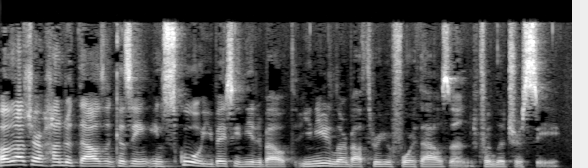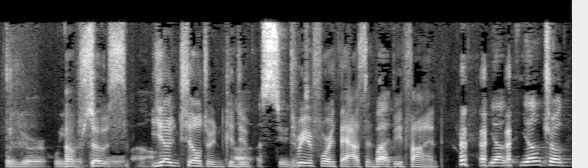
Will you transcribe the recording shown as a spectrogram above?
I'm not sure 100,000 because in, in school you basically need about you need to learn about three or four thousand for literacy when you're when you're oh, so school, um, young children can do uh, three or four thousand. They'll be fine. young young children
